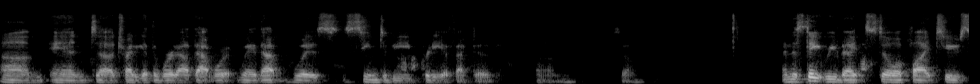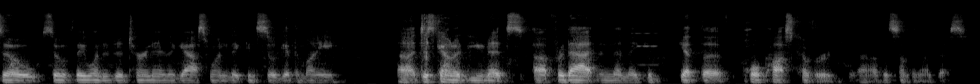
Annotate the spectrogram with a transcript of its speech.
um, and uh, try to get the word out that way. That was, seemed to be pretty effective. Um, so. And the state rebate still apply too. So, so if they wanted to turn in a gas one, they can still get the money, uh, discounted units uh, for that. And then they could get the whole cost covered uh, with something like this.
